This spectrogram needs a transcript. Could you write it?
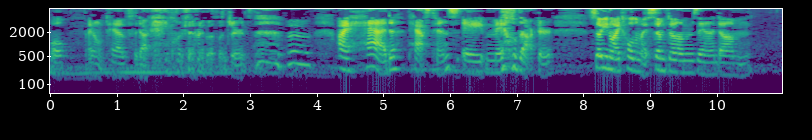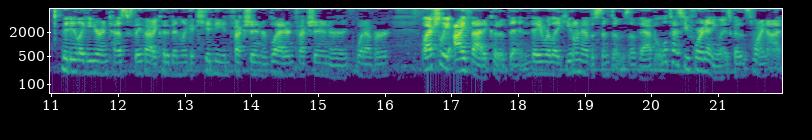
well I don't have the doctor anymore than my health insurance. I had past tense a male doctor. So, you know, I told him my symptoms and um they did like a urine test because they thought it could have been like a kidney infection or bladder infection or whatever. Well, actually, I thought it could have been. They were like, you don't have the symptoms of that, but we'll test you for it anyways because why not?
